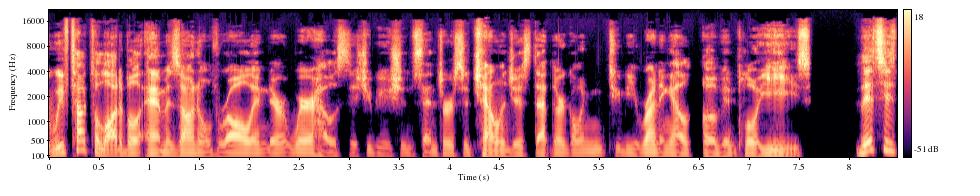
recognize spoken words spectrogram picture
We've talked a lot about Amazon overall and their warehouse distribution centers, the challenges that they're going to be running out of employees. This is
